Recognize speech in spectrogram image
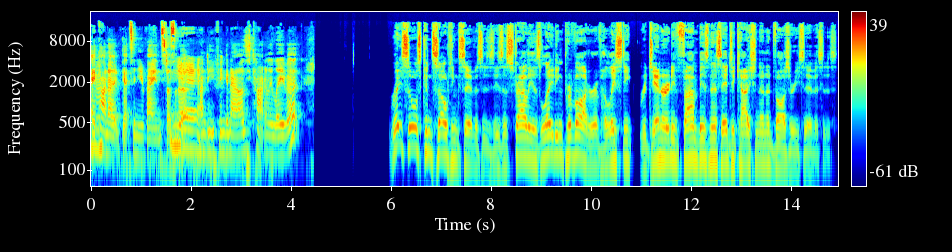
It kind of gets in your veins, doesn't it? Under your fingernails. You can't really leave it. Resource Consulting Services is Australia's leading provider of holistic, regenerative farm business, education and advisory services.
